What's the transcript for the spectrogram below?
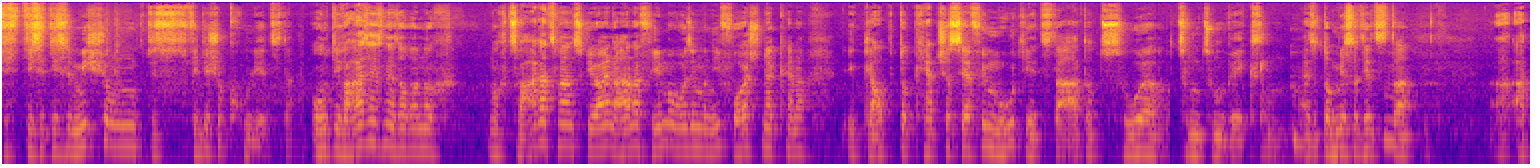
das, diese, diese Mischung, das finde ich schon cool jetzt. Da. Und ich weiß es nicht, aber nach, nach 22 Jahren in einer Firma, wo ich mir nie vorstellen kann, ich glaube, da gehört schon sehr viel Mut jetzt da auch dazu zum, zum Wechseln. Also da müsste jetzt da eine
